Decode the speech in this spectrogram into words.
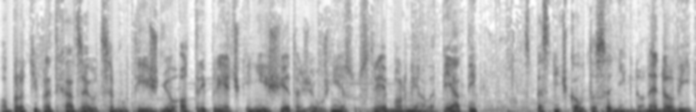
oproti predchádzajúcemu týždňu o tri priečky nižšie, takže už nie sú strieborní, ale piaty. S pesničkou To sa nikto nedoví.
